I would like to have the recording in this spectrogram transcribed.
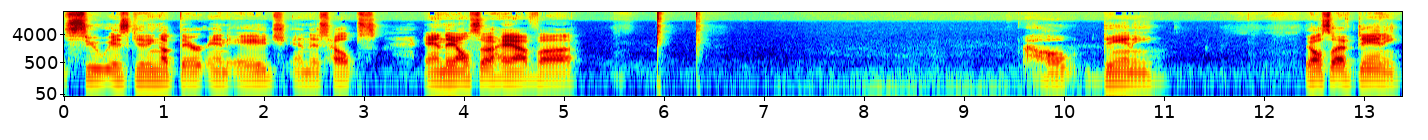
Suh is getting up there in age, and this helps. And they also have uh, oh Danny. They also have Danny,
